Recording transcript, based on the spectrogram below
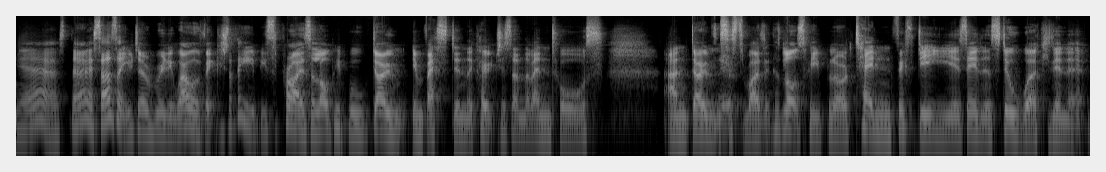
Yeah, no, it sounds like you've done really well with it because I think you'd be surprised a lot of people don't invest in the coaches and the mentors and don't yeah. systemize it because lots of people are 10, 15 years in and still working in it.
